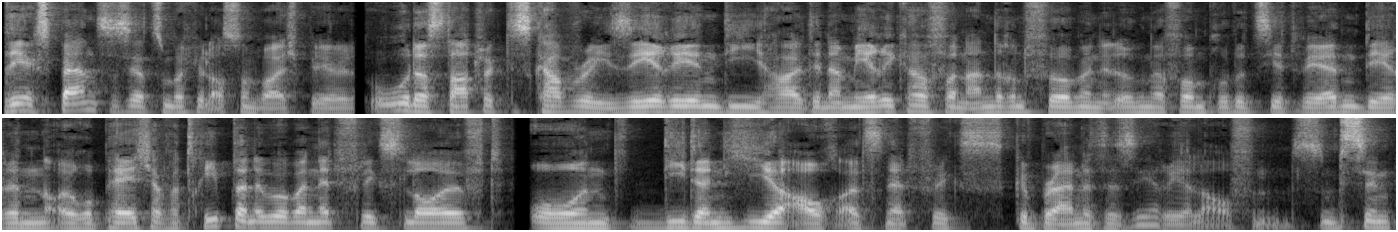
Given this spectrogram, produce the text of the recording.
The Expanse ist ja zum Beispiel auch so ein Beispiel. Oder Star Trek Discovery, Serien, die halt in Amerika von anderen Firmen in irgendeiner Form produziert werden, deren europäischer Vertrieb dann immer bei Netflix läuft und die dann hier auch als Netflix gebrandete Serie laufen. Das ist ein bisschen,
